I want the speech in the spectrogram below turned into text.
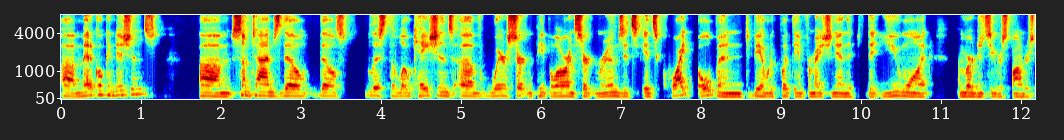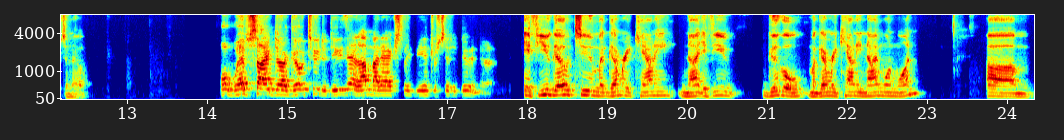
uh, medical conditions. Um, sometimes they'll they'll list the locations of where certain people are in certain rooms. It's it's quite open to be able to put the information in that, that you want emergency responders to know. What website do I go to to do that? I might actually be interested in doing that. If you go to Montgomery County, if you Google Montgomery County 911, um,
